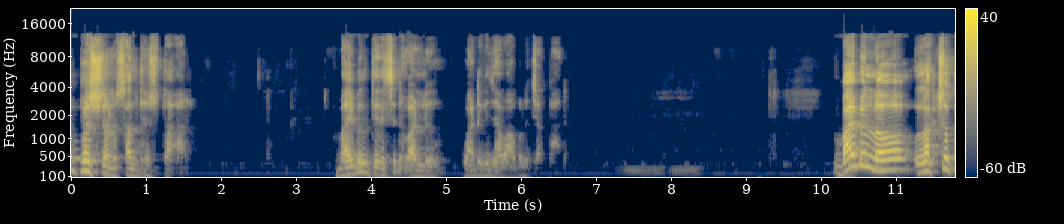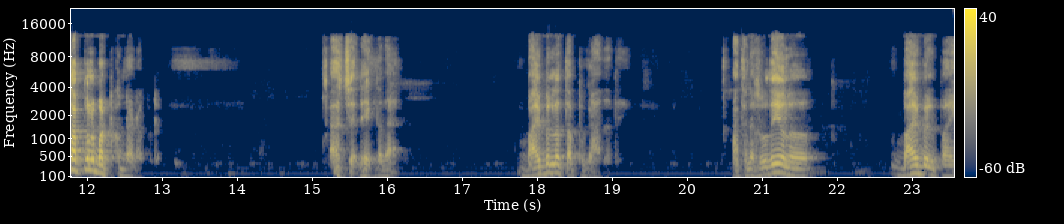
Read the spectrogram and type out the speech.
ప్రశ్నలు సంధిస్తారు. బైబిల్ తెలిసిన వాళ్ళు వాటికి జవాబులు చెప్పాలి. బైబిల్లో లక్ష తప్పులు పట్టుకున్నాడు అప్పుడు. ఆశ్చర్యం కదా? బైబిల్లో తప్పు కాదు అతని హృదయంలో బైబిల్పై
